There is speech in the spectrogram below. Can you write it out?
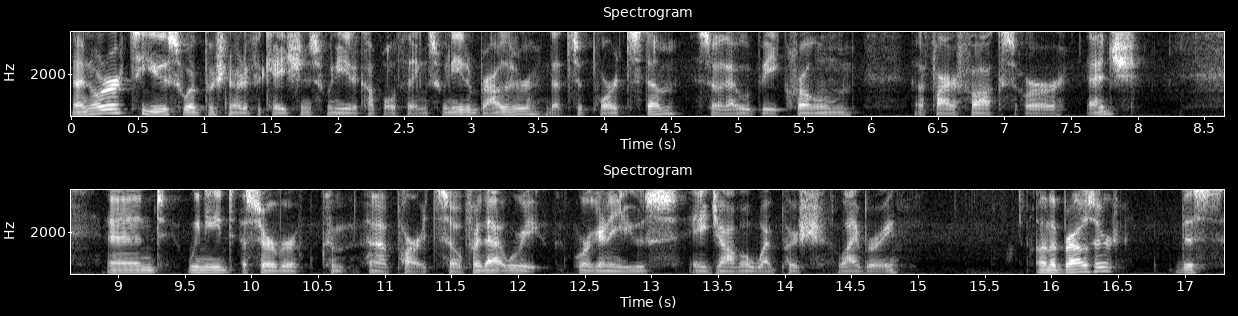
Now, in order to use web push notifications, we need a couple of things. We need a browser that supports them. So that would be Chrome, uh, Firefox, or Edge. And we need a server uh, part. So for that, we, we're going to use a Java web push library. On the browser, this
